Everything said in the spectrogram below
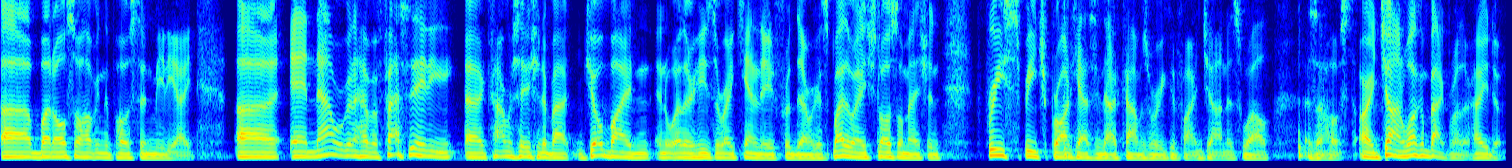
but also Huffington Post and Mediaite. Uh, and now we're going to have a fascinating uh, conversation about Joe Biden and whether he's the right candidate for Democrats. By the way, I should also mention freespeechbroadcasting.com is where you can find John as well as a host. All right, John, welcome back, brother. How you doing?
